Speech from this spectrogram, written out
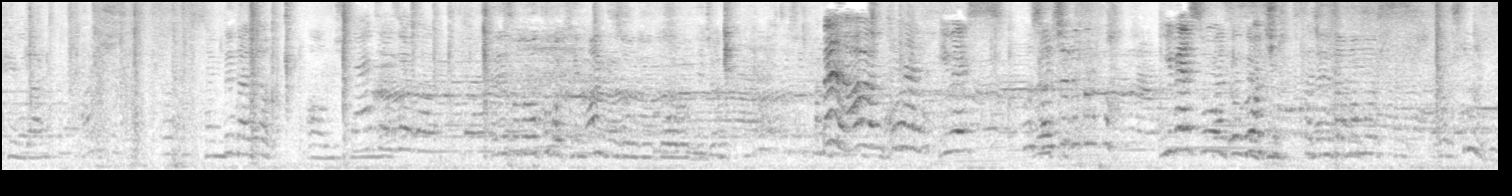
Öpeyim gel. Sen de nereden almışsın? Deniz ona oku bakayım hanginiz olduğunu doğru okuyacağım. Ben abi. Yves. Saçları takma. Yves Roçin. Deniz ablamla siz konuştunuz mu?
